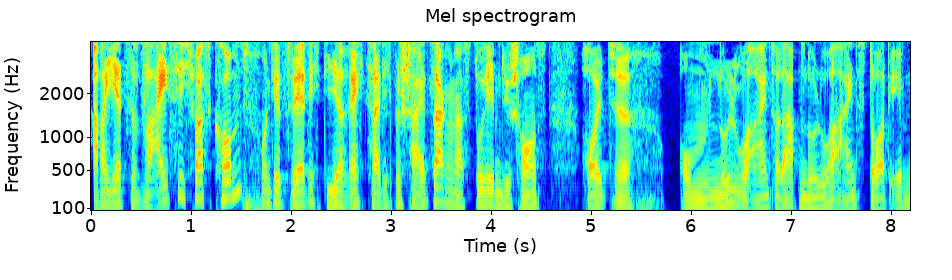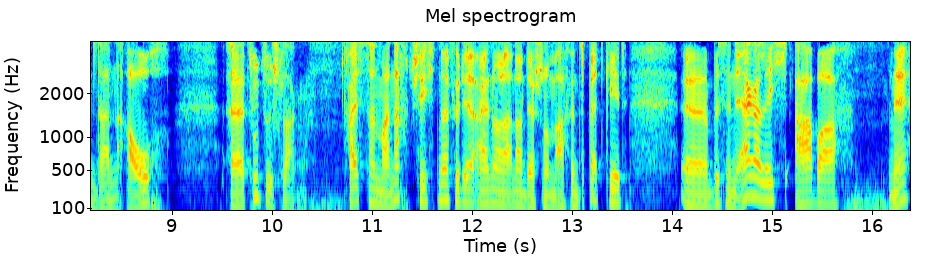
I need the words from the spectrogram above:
Aber jetzt weiß ich, was kommt und jetzt werde ich dir rechtzeitig Bescheid sagen und hast du eben die Chance, heute um 0 Uhr 1 oder ab 0 Uhr 1 dort eben dann auch äh, zuzuschlagen. Heißt dann mal Nachtschicht, ne, für den einen oder anderen, der schon um acht ins Bett geht. Äh, bisschen ärgerlich, aber, ne,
